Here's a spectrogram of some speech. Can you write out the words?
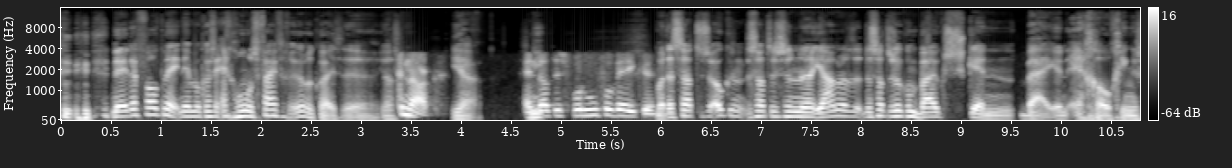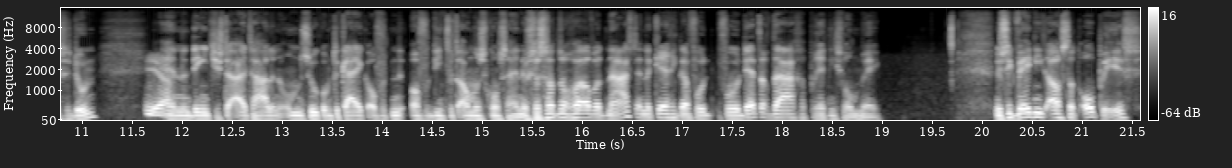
nee, dat valt mee. Nee, maar ik was echt 150 euro kwijt, eh Jasper. knak. Ja. En Niet- dat is voor hoeveel weken? Maar er zat dus ook een, zat dus een, eh, ja, maar er zat dus ook een buikscan bij. Een echo gingen ze doen. ja. En dingetjes eruit halen en onderzoek om te kijken of het, of het niet wat anders kon zijn. Dus er zat nog wel wat naast. En dan kreeg ik dan voor, voor 30 dagen prednison mee. Dus ik weet niet als dat op is.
